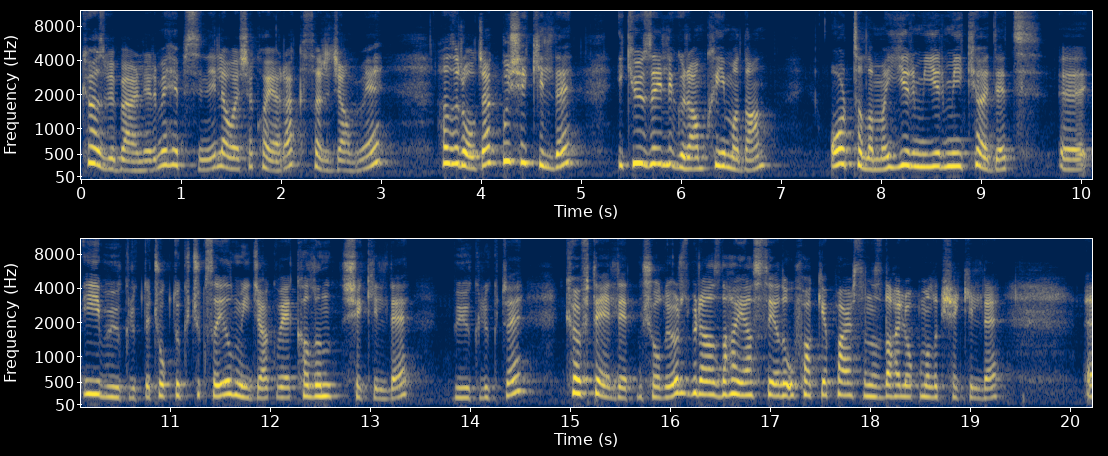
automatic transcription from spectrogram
köz biberlerimi hepsini lavaşa koyarak saracağım ve hazır olacak. Bu şekilde 250 gram kıymadan ortalama 20-22 adet e, iyi büyüklükte çok da küçük sayılmayacak ve kalın şekilde büyüklükte köfte elde etmiş oluyoruz. Biraz daha yassı ya da ufak yaparsanız daha lokmalık şekilde e,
